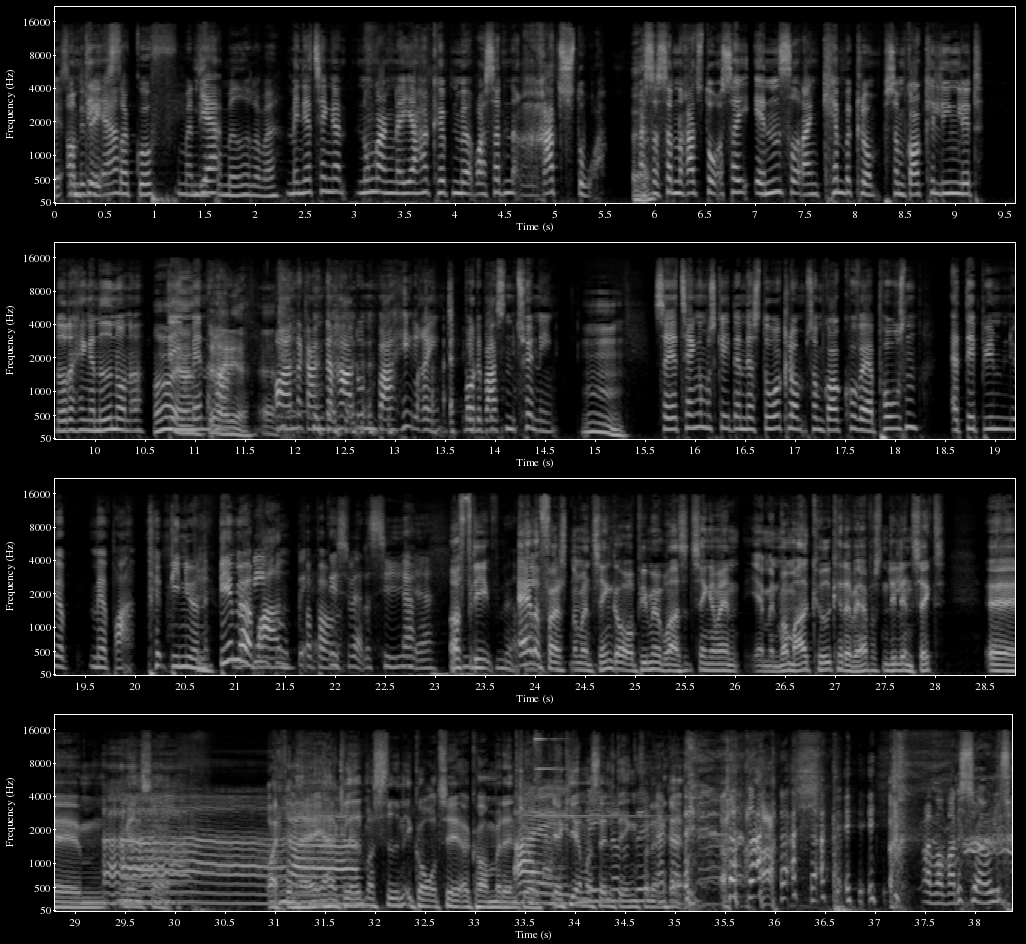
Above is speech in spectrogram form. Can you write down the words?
Øh, Om det ekstra guf, man lige Ja. får med, eller hvad? Men jeg tænker, nogle gange, når jeg har købt en mørbræd, så er den ret stor. Ja. Altså, så er den ret stor. Så i enden sidder der en kæmpe klump, som godt kan ligne lidt noget, der hænger nedenunder. Åh, det ja, mænd det er har. rigtigt, ja. Ja. Og andre gange, der har du den bare helt rent, hvor det er bare sådan en tynd en. Mm. Så jeg tænker måske, den der store klump, som godt kunne være posen, at det er bimørbræd. Binyrene. Bimørbræden. Det er svært at sige, Ja. ja. Også fordi, allerførst, når man tænker over bimørbræd, så tænker man, jamen, hvor meget kød kan der være på sådan en lille insekt? Øhm, men så... Ah. Øj, den her, jeg har glædet mig siden i går til at komme med den joke. Ej, jeg giver mig selv ding for den her. Og hvor var det sørgeligt.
